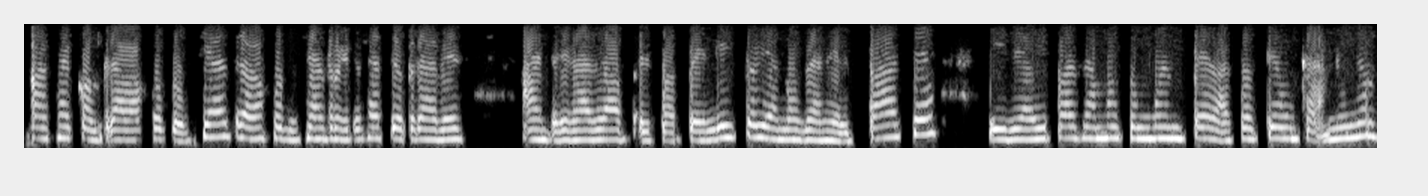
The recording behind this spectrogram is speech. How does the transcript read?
pasa con trabajo social, trabajo social regresate otra vez a entregar el papelito, ya nos dan el pase y de ahí pasamos un buen pedazote, un camino,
